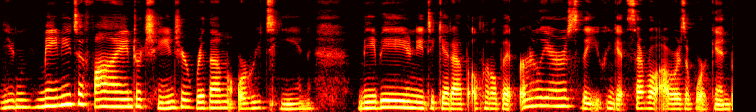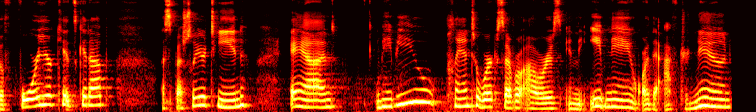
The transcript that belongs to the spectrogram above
You may need to find or change your rhythm or routine. Maybe you need to get up a little bit earlier so that you can get several hours of work in before your kids get up, especially your teen. And maybe you plan to work several hours in the evening or the afternoon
